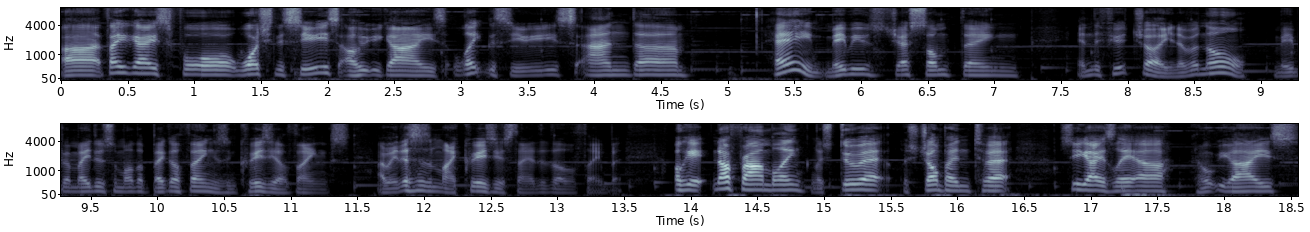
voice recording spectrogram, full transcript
uh, thank you guys for watching the series. I hope you guys like the series. And um, hey, maybe suggest something in the future. You never know. Maybe I might do some other bigger things and crazier things. I mean, this isn't my craziest thing. I did the other thing. But okay, enough rambling. Let's do it. Let's jump into it. See you guys later. I hope you guys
